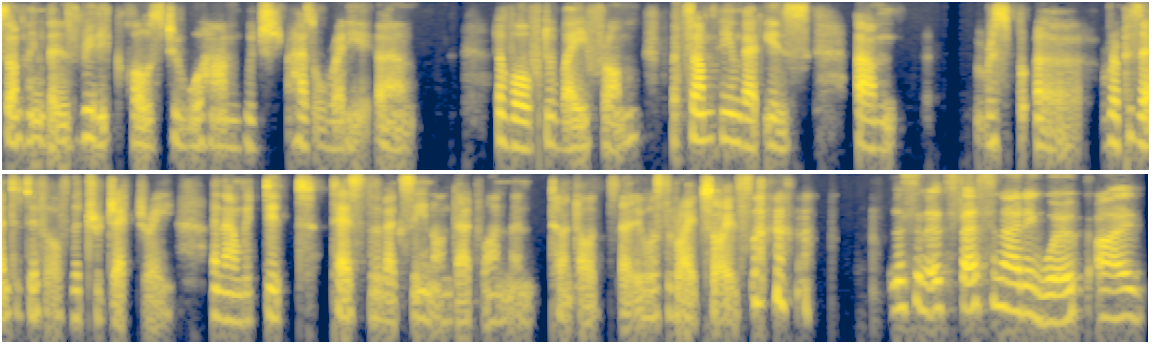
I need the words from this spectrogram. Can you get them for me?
something that is really close to Wuhan, which has already uh, evolved away from, but something that is um, uh, representative of the trajectory. And then we did test the vaccine on that one and turned out that it was the right choice. Listen, it's fascinating work. I,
